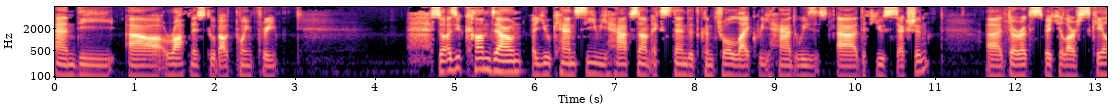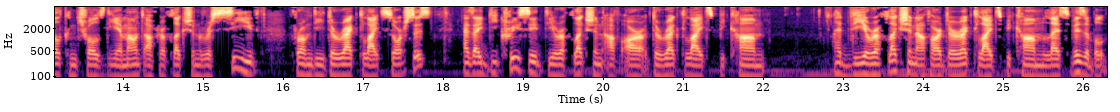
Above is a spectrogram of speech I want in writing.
and the uh, roughness to about 0.3. So as you come down, uh, you can see we have some extended control like we had with uh, diffuse section. Uh, direct specular scale controls the amount of reflection received from the direct light sources. As I decrease it, the reflection of our direct lights become the reflection of our direct lights become less visible.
